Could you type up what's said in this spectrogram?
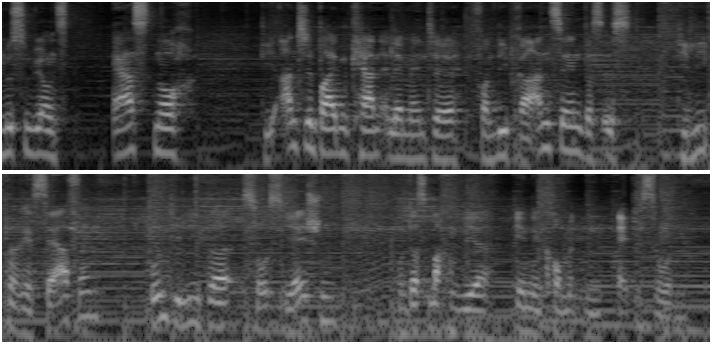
müssen wir uns erst noch die anderen beiden Kernelemente von Libra ansehen. Das ist die Libra Reserve und die Libra Association. Und das machen wir in den kommenden Episoden.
